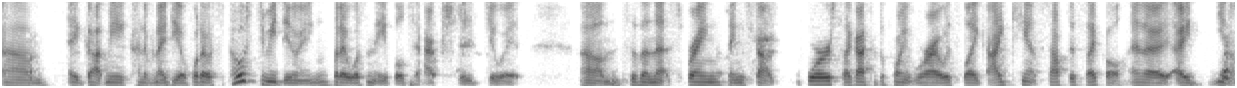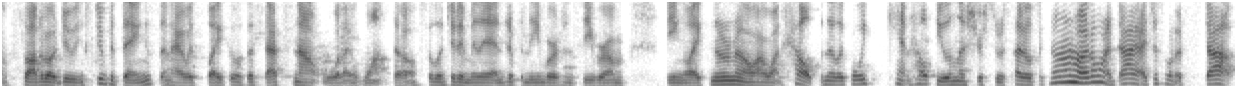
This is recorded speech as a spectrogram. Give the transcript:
Um, it got me kind of an idea of what I was supposed to be doing, but I wasn't able to actually do it. Um, so then that spring things got worse. I got to the point where I was like, I can't stop this cycle. And I, I you know, thought about doing stupid things. And I was like, oh, that, that's not what I want though. So legitimately I ended up in the emergency room being like, no, no, no, I want help. And they're like, well, we can't help you unless you're suicidal. I was like, no, no, no, I don't want to die. I just want to stop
